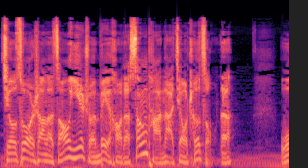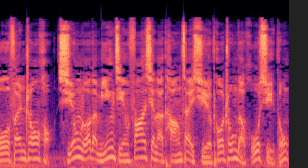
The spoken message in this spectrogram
就坐上了早已准备好的桑塔纳轿车走了。五分钟后，巡逻的民警发现了躺在血泊中的胡旭东，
